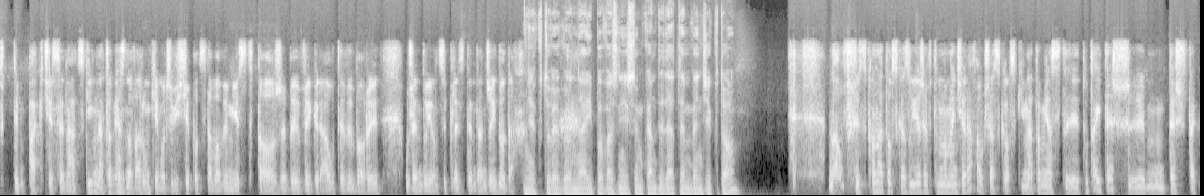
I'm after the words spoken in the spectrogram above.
w, tym pakcie senackim. Natomiast no, warunkiem oczywiście podstawowym jest to, żeby wygrał te wybory urzędujący prezydent Andrzej Duda. Którego najpoważniejszym kandydatem będzie kto? No, wszystko na to wskazuje, że w tym momencie Rafał Trzaskowski, natomiast y, tutaj też, też tak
